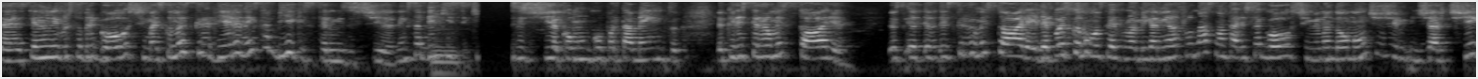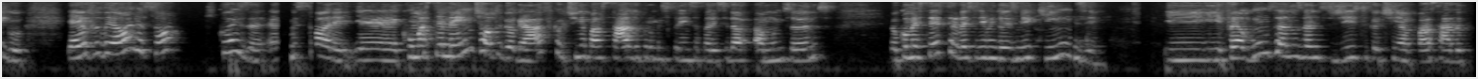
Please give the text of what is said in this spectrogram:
é, sendo um livro sobre ghosting, mas quando eu escrevi ele, eu nem sabia que esse termo existia, nem sabia hum. que, que existia como um comportamento. Eu queria escrever uma história. Eu, eu, eu, escrevi uma história, e depois, quando eu mostrei para uma amiga minha, ela falou: Nossa, Natália, isso é ghosting, me mandou um monte de, de artigo. E aí eu fui ver: Olha só, que coisa, é uma história. E, é, com uma semente autobiográfica, eu tinha passado por uma experiência parecida há, há muitos anos. Eu comecei a escrever esse livro em 2015, e, e foi alguns anos antes disso que eu tinha passado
